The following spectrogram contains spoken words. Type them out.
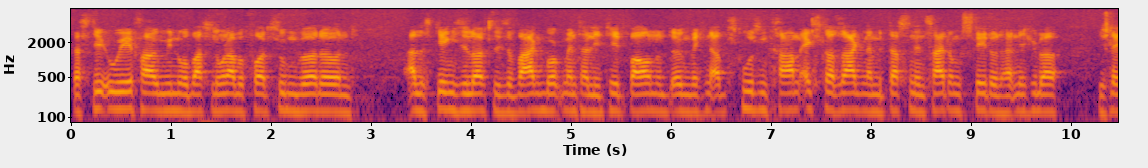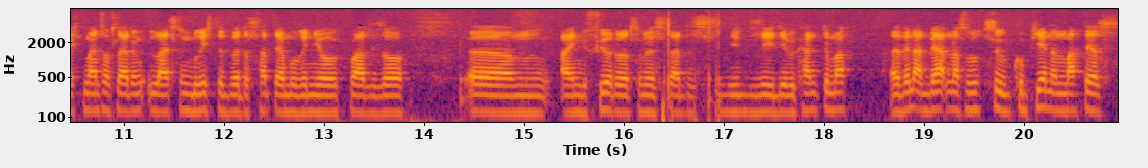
dass die UEFA irgendwie nur Barcelona bevorzugen würde und alles gegen sie läuft, diese Wagenburg-Mentalität bauen und irgendwelchen abstrusen Kram extra sagen, damit das in den Zeitungen steht und halt nicht über die schlechten Mannschaftsleistungen berichtet wird. Das hat der Mourinho quasi so ähm, eingeführt oder zumindest hat es die, diese Idee bekannt gemacht. Also wenn Antwerpen das versucht zu kopieren, dann macht er es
